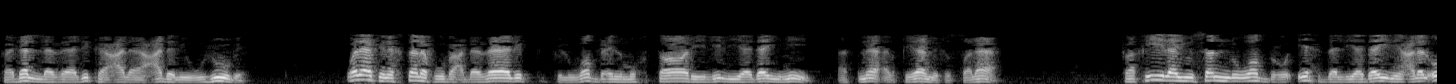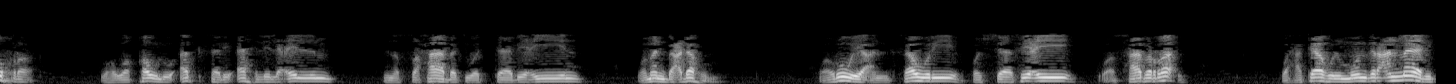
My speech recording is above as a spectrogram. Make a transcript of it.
فدل ذلك على عدم وجوبه. ولكن اختلفوا بعد ذلك في الوضع المختار لليدين أثناء القيام في الصلاة. فقيل يسن وضع إحدى اليدين على الأخرى. وهو قول أكثر أهل العلم من الصحابة والتابعين ومن بعدهم. وروي عن الثوري والشافعي وأصحاب الرأي. وحكاه المنذر عن مالك.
